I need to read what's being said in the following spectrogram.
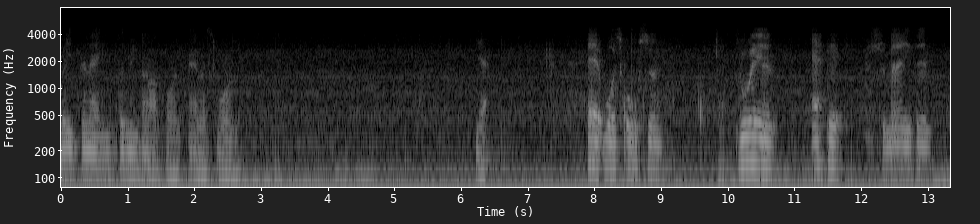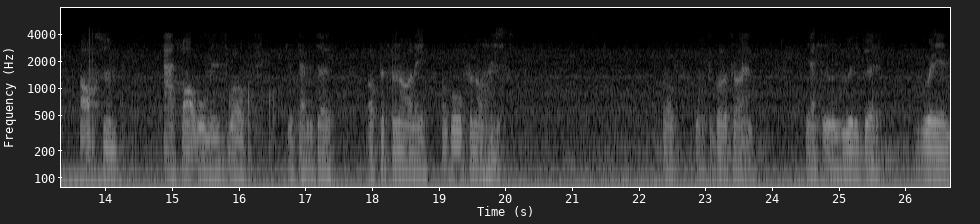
reads the name for the new Dark One, Emma Swan. Yeah. It was awesome, brilliant, epic, amazing, awesome, and heartwarming as well. This episode of the finale, of all finales, of Once Upon a Time. Yes, it was really good, brilliant,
